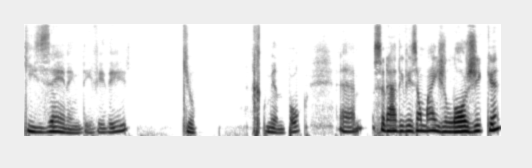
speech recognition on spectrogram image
quiserem dividir, que eu recomendo pouco, uh, será a divisão mais lógica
